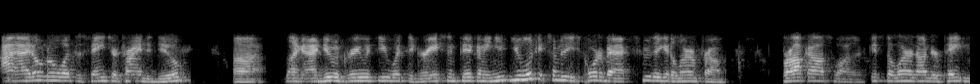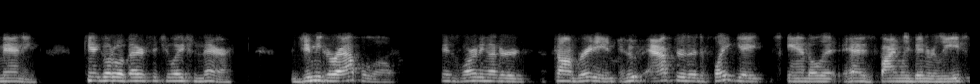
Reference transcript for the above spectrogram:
I don't know what the Saints are trying to do. Uh, like I do agree with you with the Grayson pick. I mean, you, you look at some of these quarterbacks, who they get to learn from. Brock Osweiler gets to learn under Peyton Manning. Can't go to a better situation there. Jimmy Garoppolo is learning under Tom Brady, and who after the Deflategate scandal that has finally been released,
